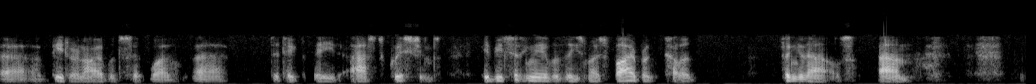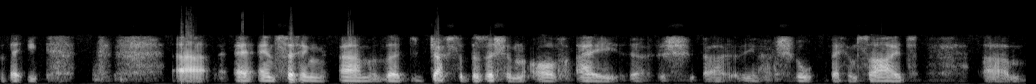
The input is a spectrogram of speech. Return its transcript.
Uh, Peter and I would sit while uh, Detective Eade asked questions. He'd be sitting there with these most vibrant coloured fingernails um, that you, uh, and sitting um, the juxtaposition of a uh, sh- uh, you know short back and sides, um,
